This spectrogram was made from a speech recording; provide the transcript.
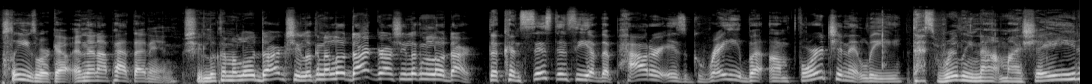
Please work out. And then I pat that in. She looking a little dark. She looking a little dark, girl. She looking a little dark. The consistency of the powder is great, but unfortunately, that's really not my shade.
